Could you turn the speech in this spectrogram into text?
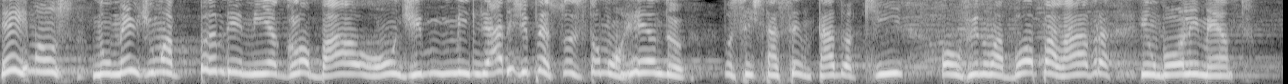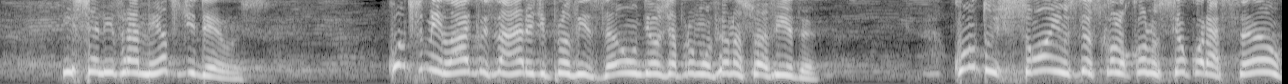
Ei, irmãos, no meio de uma pandemia global, onde milhares de pessoas estão morrendo, você está sentado aqui, ouvindo uma boa palavra e um bom alimento. Isso é livramento de Deus. Quantos milagres na área de provisão Deus já promoveu na sua vida? Quantos sonhos Deus colocou no seu coração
